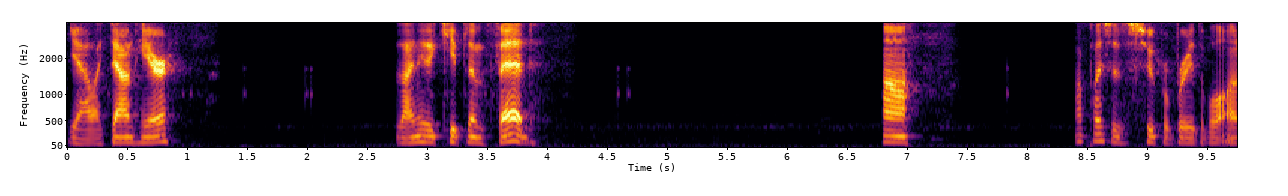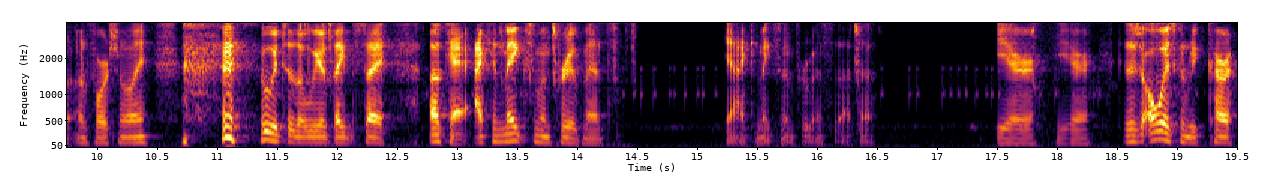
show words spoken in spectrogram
Yeah, like down here. I need to keep them fed. Huh. Our place is super breathable, unfortunately. Which is a weird thing to say. Okay, I can make some improvements. Yeah, I can make some improvements to that, though. here, here. There's always going to be car.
